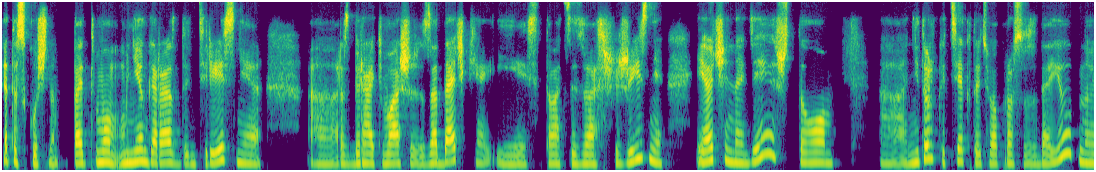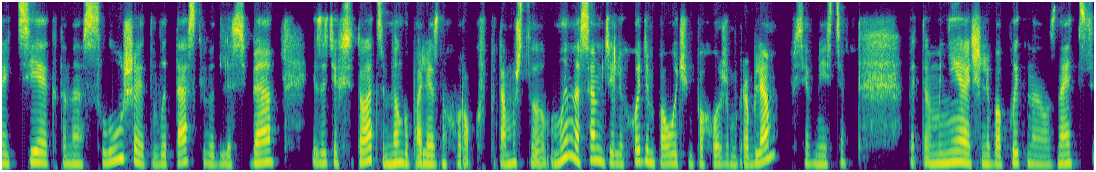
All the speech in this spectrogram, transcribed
Это скучно. Поэтому мне гораздо интереснее а, разбирать ваши задачки и ситуации из вашей жизни. Я очень надеюсь, что не только те, кто эти вопросы задают, но и те, кто нас слушает, вытаскивают для себя из этих ситуаций много полезных уроков, потому что мы на самом деле ходим по очень похожим граблям все вместе. Поэтому мне очень любопытно узнать,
